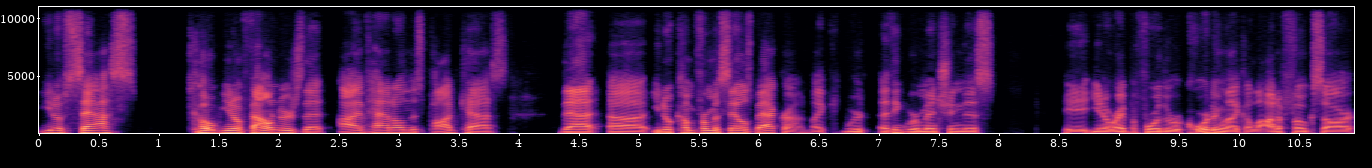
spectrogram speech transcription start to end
you know, SaaS co, you know, founders that I've had on this podcast that, uh, you know, come from a sales background. Like we're, I think we're mentioning this, eh, you know, right before the recording, like a lot of folks are,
